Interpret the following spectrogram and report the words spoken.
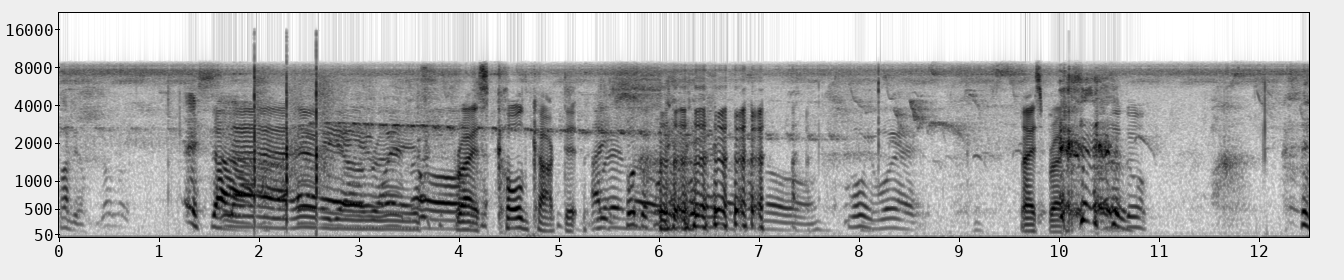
Rápido. Esa. there we go, Bryce. Bryce cold cocked it. Bueno. Nice, Bryce.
